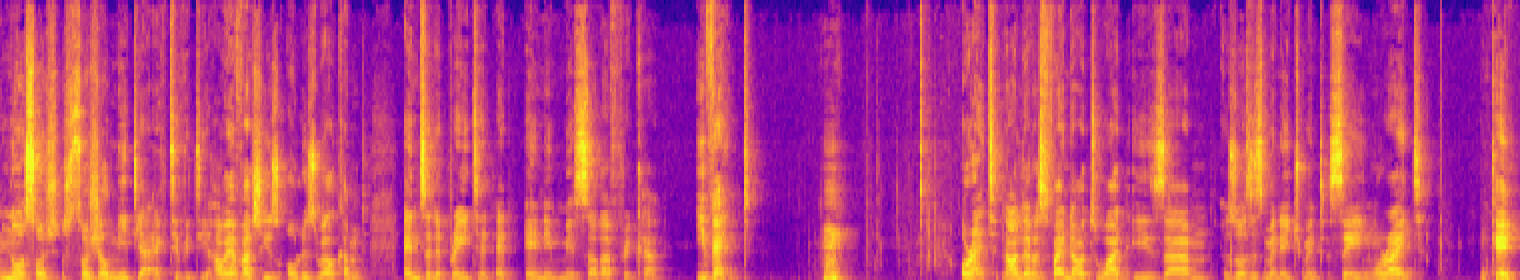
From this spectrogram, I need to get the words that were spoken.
nor so social media activity. However, she is always welcomed and celebrated at any Miss South Africa event. Hmm. All right, now let us find out what is um, Zozi's management saying, all right? Okay.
